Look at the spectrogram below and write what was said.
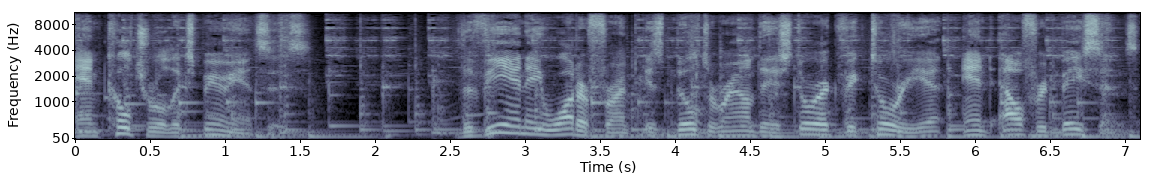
and cultural experiences. The V&A waterfront is built around the historic Victoria and Alfred basins,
